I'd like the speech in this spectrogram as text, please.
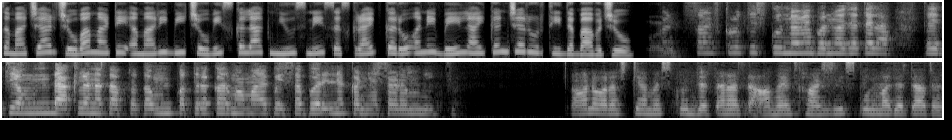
સમાચાર જોવા માટે અમારી બી ચોવીસ કલાક ન્યૂઝને સબસ્ક્રાઇબ કરો અને બેલ આઇકન જરૂરથી દબાવજો. સંસ્કૃતિ સ્કૂલમાં અમે ભણવા જતા તેથી અમને દાખલા નતા આપતા. અમને પત્રકાર મામાએ પૈસા ભરીને કન્યા શાળામાં મૂક્યું. ત્રણ વર્ષથી અમે સ્કૂલ જતા નતા. અમે ખાનગી સ્કૂલમાં જતા હતા.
